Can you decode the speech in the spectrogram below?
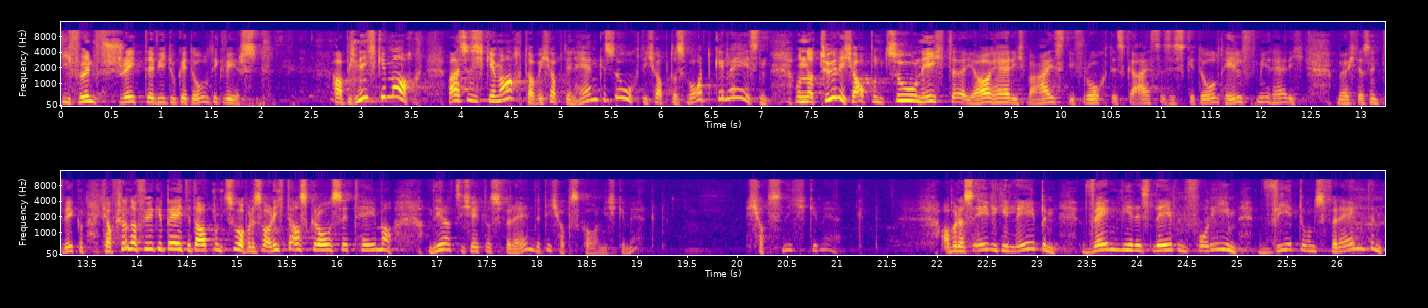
die fünf Schritte, wie du geduldig wirst. Habe ich nicht gemacht. Weißt du, was ich gemacht habe? Ich habe den Herrn gesucht, ich habe das Wort gelesen. Und natürlich ab und zu nicht, äh, ja Herr, ich weiß, die Frucht des Geistes ist Geduld, hilf mir Herr, ich möchte das entwickeln. Ich habe schon dafür gebetet ab und zu, aber es war nicht das große Thema. Und hier hat sich etwas verändert, ich habe es gar nicht gemerkt. Ich habe es nicht gemerkt. Aber das ewige Leben, wenn wir es leben vor ihm, wird uns verändern.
